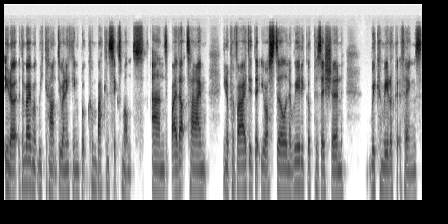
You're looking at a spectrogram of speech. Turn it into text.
you know, at the moment we can't do anything, but come back in six months. And by that time, you know, provided that you are still in a really good position, we can relook at things.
